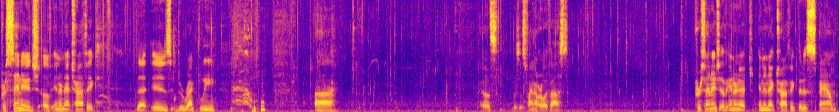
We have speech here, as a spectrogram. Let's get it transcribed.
percentage of internet traffic that is directly uh, let's, let's just find out really fast. Percentage of internet internet traffic that is spam.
